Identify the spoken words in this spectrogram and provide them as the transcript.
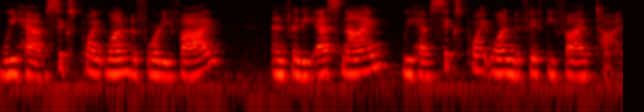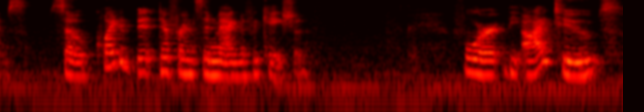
we have 6.1 to 45. And for the S9 we have 6.1 to 55 times. So quite a bit difference in magnification. For the eye tubes,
